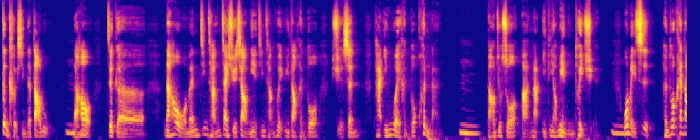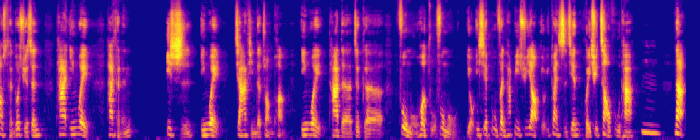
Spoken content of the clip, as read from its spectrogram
更可行的道路。然后这个，然后我们经常在学校，你也经常会遇到很多学生，他因为很多困难，嗯，然后就说啊，那一定要面临退学。嗯，我每次很多看到很多学生，他因为他可能一时因为家庭的状况，因为他的这个父母或祖父母有一些部分，他必须要有一段时间回去照顾他。嗯，那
